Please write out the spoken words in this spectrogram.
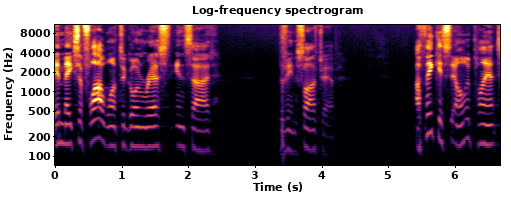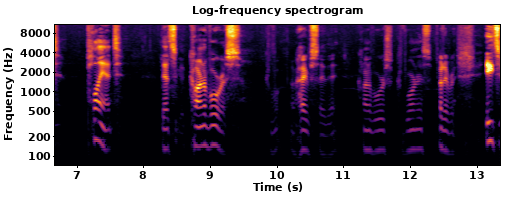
it makes a fly want to go and rest inside the Venus flytrap. I think it's the only plant plant that's carnivorous. How do you say that? Carnivorous, carnivorous, whatever. Eats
